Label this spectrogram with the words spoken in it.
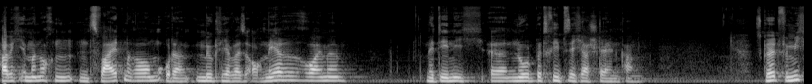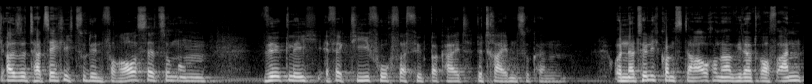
habe ich immer noch einen, einen, zweiten Raum oder möglicherweise auch mehrere Räume, mit denen ich äh, Notbetrieb sicherstellen kann. Es gehört für mich also tatsächlich zu den Voraussetzungen, um wirklich effektiv Hochverfügbarkeit betreiben zu können. Und natürlich kommt es da auch immer wieder darauf an,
